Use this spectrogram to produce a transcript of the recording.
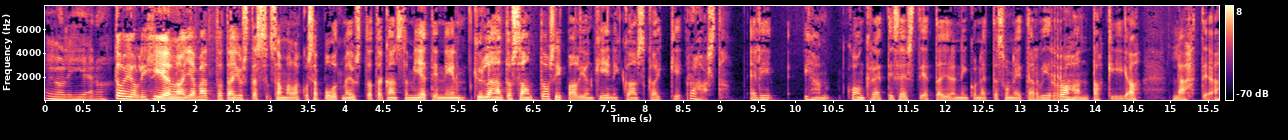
Toi oli hieno. Toi oli hieno, Joo. ja mä tota, just tässä samalla kun sä puhut, mä just tota kanssa mietin, niin kyllähän tuossa on tosi paljon kiinni kanssa kaikki rahasta. Eli ihan konkreettisesti, että, niin kun, että sun ei tarvii rahan takia lähteä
